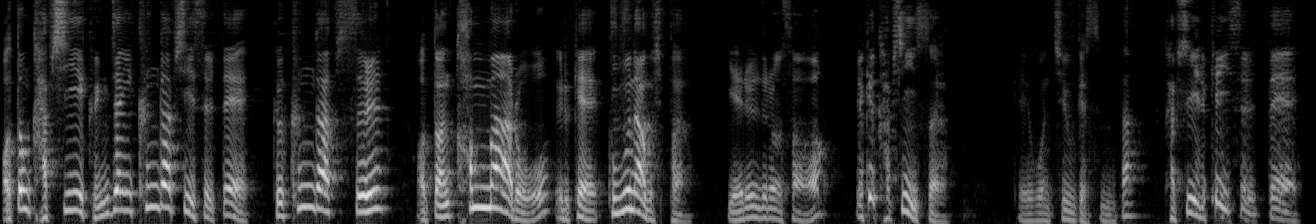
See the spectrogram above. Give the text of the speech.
어떤 값이 굉장히 큰 값이 있을 때 그 큰 값을 어떤 컴마로 이렇게 구분하고 싶어요. 예를 들어서 이렇게 값이 있어요. 이건 지우겠습니다. 값이 이렇게 있을 때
